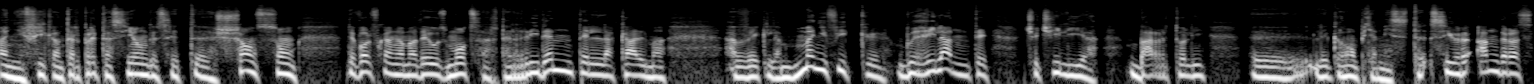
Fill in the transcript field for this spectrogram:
Magnifique interprétation de cette euh, chanson de Wolfgang Amadeus Mozart, Ridente la calma, avec la magnifique, brillante Cecilia Bartoli, euh, le grand pianiste. Sur Andras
